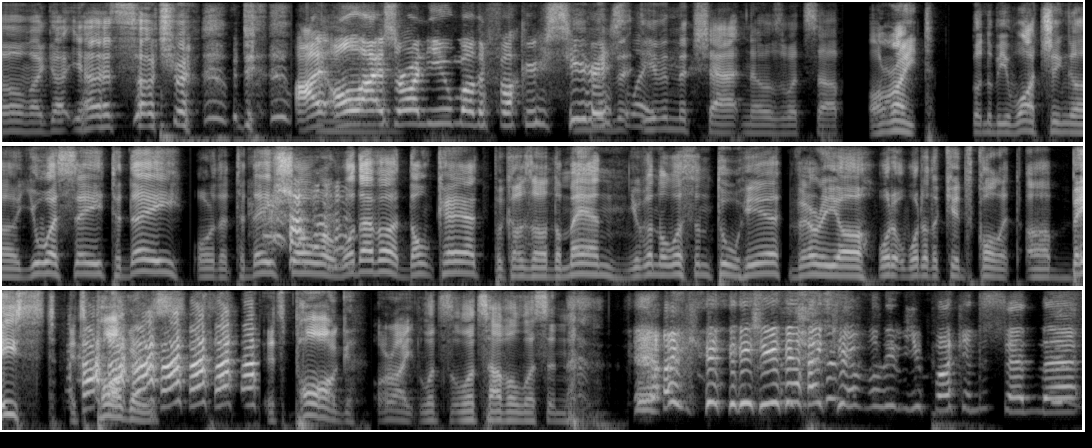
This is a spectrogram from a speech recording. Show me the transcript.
Oh my god, yeah, that's so true. I all eyes are on you, motherfucker. Even the- Seriously. even the chat knows what's up. All right. Gonna be watching uh, USA Today or the Today Show or whatever. Don't care because uh, the man you're gonna listen to here, very uh, what what do the kids call it? Uh, based. It's poggers. it's pog. All right, let's let's have a listen. I can't, I can't believe you fucking said that.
